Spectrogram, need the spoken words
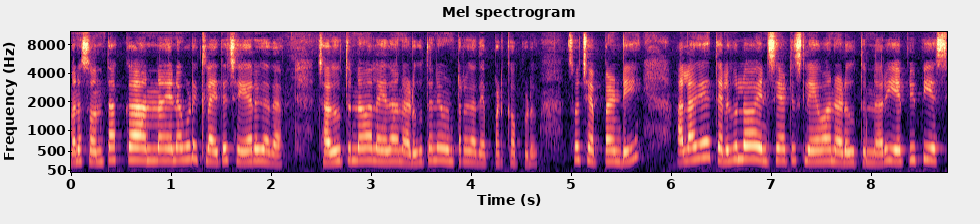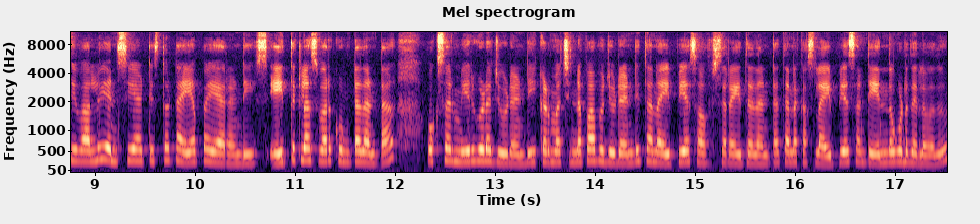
మన సొంత అక్క అన్న అయినా కూడా ఇట్లా అయితే చేయరు కదా. చదువుతున్నావా లేదా అని అడుగుతూనే ఉంటారు కదా ఎప్పటికప్పుడు. సో చెప్పండి. అలాగే తెలుగులో ఎన్సీఆర్టీస్ లేవా అని అడుగుతున్నారు. ఏపీపీఎస్సీ వాళ్ళు ఎన్సీఆర్టీస్తో టైఅప్ అయ్యారండి. ఎయిత్ క్లాస్ వరకు ఉంటుందంట. ఒకసారి మీరు కూడా చూడండి. ఇక్కడ మా చిన్న పాప చూడండి. తన ఐపీఎస్ ఆఫీసర్ అవుతుందంట తనకు అసలు ఐపీఎస్ అంటే ఏందో కూడా తెలియదు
